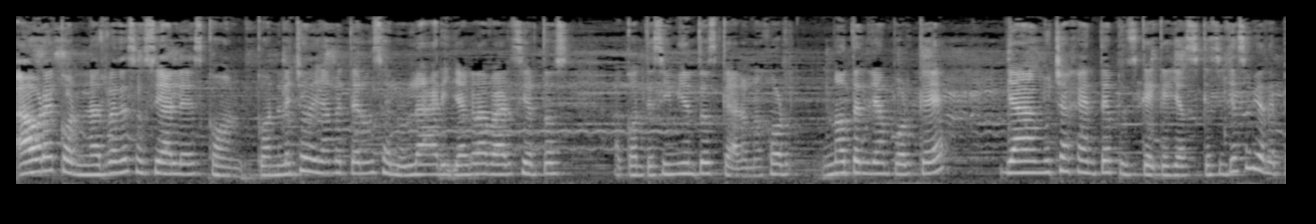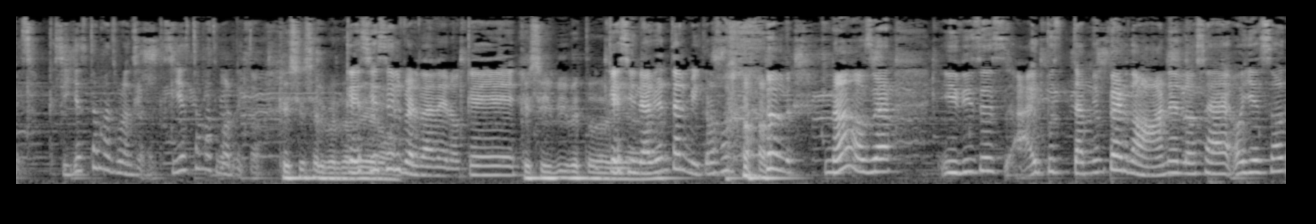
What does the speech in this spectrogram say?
Ahora con las redes sociales, con, con el hecho de ya meter un celular y ya grabar ciertos acontecimientos que a lo mejor no tendrían por qué, ya mucha gente, pues que, que, ya, que si ya subió de peso, si ya está más bronceado, que si ya está más gordito. Que si es el verdadero. Que si es el verdadero, que... Que si vive todavía. Que si le avienta el micrófono, ¿no? O sea, y dices, ay, pues también perdónenlo, o sea, oye, son...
